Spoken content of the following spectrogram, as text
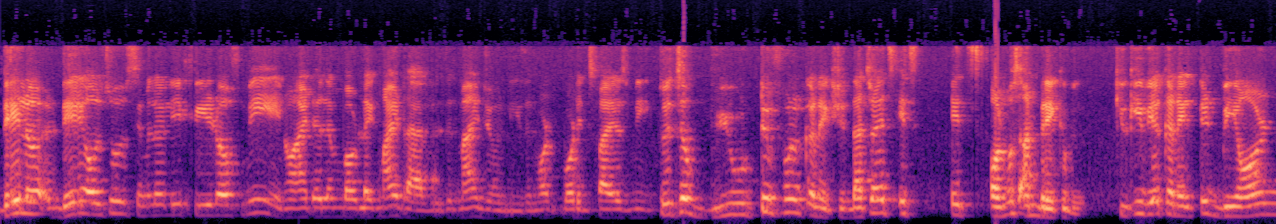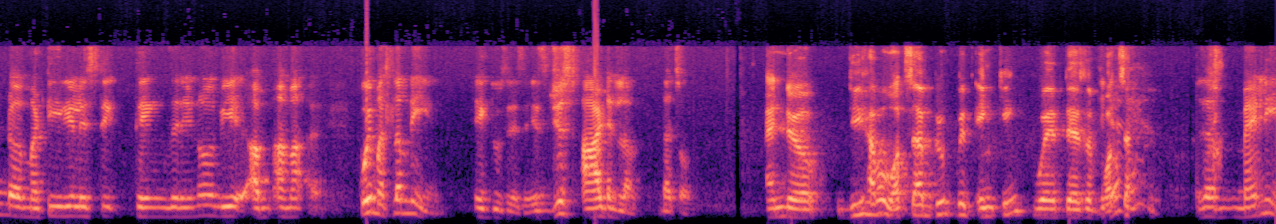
they learn they also similarly feed off me you know i tell them about like my travels and my journeys and what what inspires me so it's a beautiful connection that's why it's it's it's almost unbreakable क्योंकि we are connected beyond uh, materialistic things and you know we um, um, uh, कोई मतलब नहीं है एक दूसरे से it's just art and love that's all and uh, do you have a WhatsApp group with inking where there's a WhatsApp yeah, there are many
